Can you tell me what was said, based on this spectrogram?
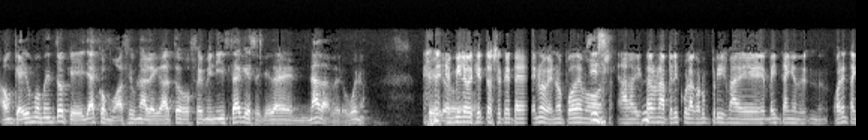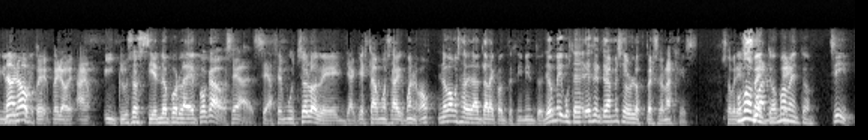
Aunque hay un momento que ella como hace un alegato feminista que se queda en nada, pero bueno. Pero- En 1979 no podemos Sí, sí. analizar una película con un prisma de 20 años, de- 40 años No, no, pero, ah, incluso siendo por la época, o sea, se hace mucho lo de, ya que estamos ahí, bueno, no vamos a adelantar acontecimientos. Yo me gustaría centrarme sobre los personajes. Sobre Un Swan, momento, un eh, momento. Sí,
